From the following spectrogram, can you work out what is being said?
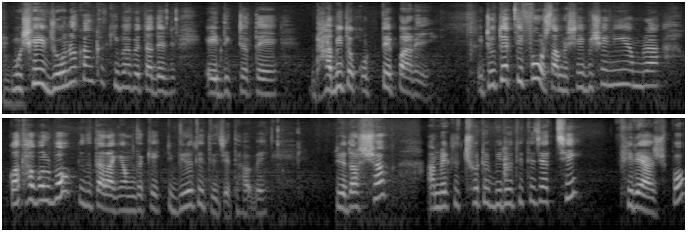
এবং সেই যৌনকাঙ্ক্ষা কীভাবে তাদের এই দিকটাতে ধাবিত করতে পারে এটাও তো একটি ফোর্স আমরা সেই বিষয় নিয়ে আমরা কথা বলব কিন্তু তার আগে আমাদেরকে একটি বিরতিতে যেতে হবে। প্রিয় দর্শক আমরা একটু ছোট বিরতিতে যাচ্ছি ফিরে আসব।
